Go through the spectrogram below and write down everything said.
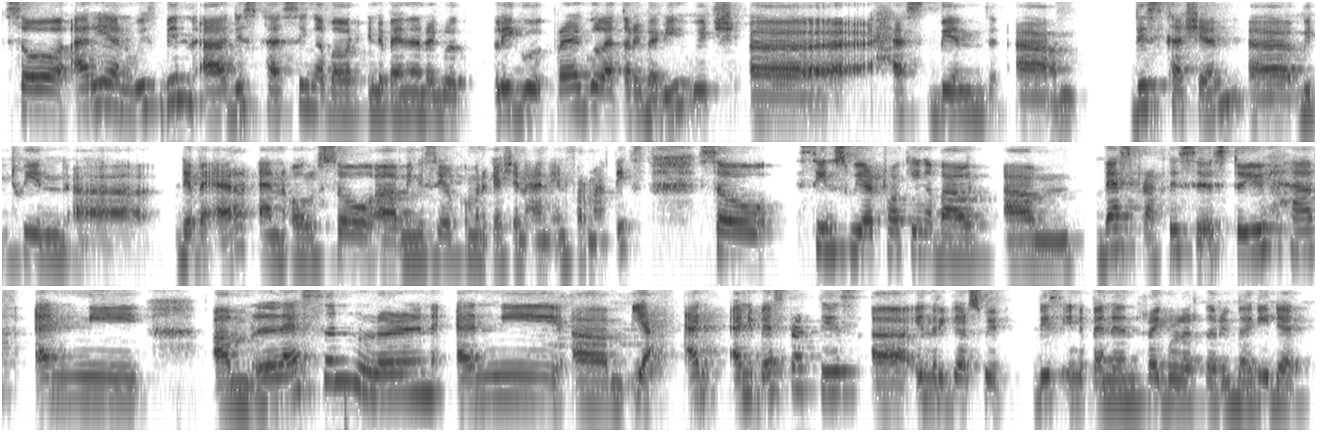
So Arian, we've been uh, discussing about independent regula regulatory body, which uh, has been um, discussion uh, between uh, DPR and also uh, Ministry of Communication and Informatics. So, since we are talking about um, best practices, do you have any um, lesson learned, any um, yeah, and, any best practice uh, in regards with this independent regulatory body that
